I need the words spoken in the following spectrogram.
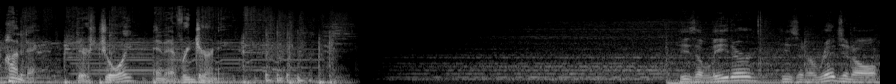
Hyundai, there's joy in every journey. He's a leader, he's an original,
